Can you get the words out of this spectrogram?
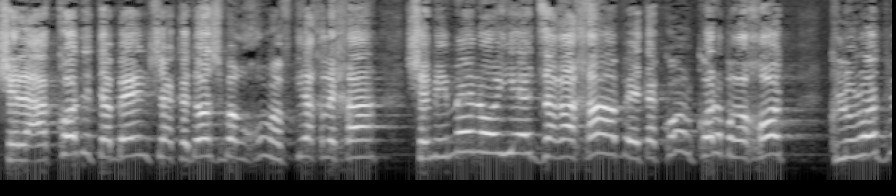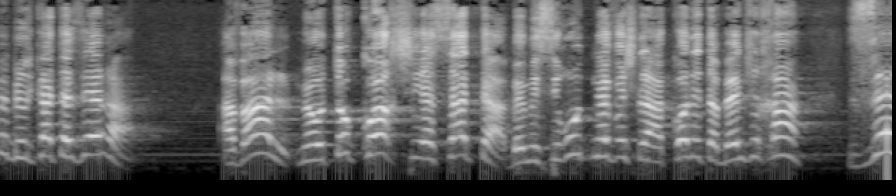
של לעקוד את הבן שהקדוש ברוך הוא מבטיח לך שממנו יהיה את זרעך ואת הכל, כל הברכות כלולות בברכת הזרע. אבל מאותו כוח שיסדת במסירות נפש לעקוד את הבן שלך, זה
